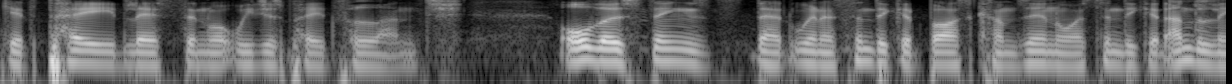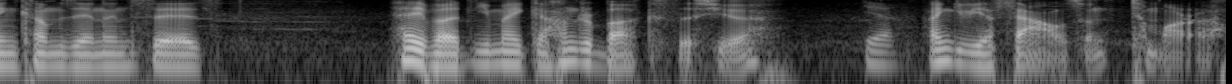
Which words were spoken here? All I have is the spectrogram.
gets paid less than what we just paid for lunch. All those things that when a syndicate boss comes in or a syndicate underling comes in and says, "Hey, bud, you make a hundred bucks this year. Yeah. I can give you a thousand tomorrow.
